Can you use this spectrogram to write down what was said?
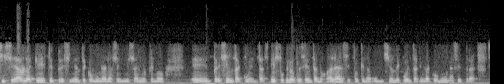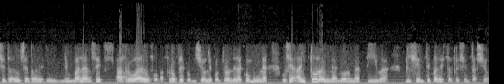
Si se habla que este presidente comunal hace 10 años que no eh, presenta cuentas, es porque no presenta los balances, porque la remisión de cuentas de una comuna se, se traduce a través de un, de un balance aprobado por la propia Comisión de Control de la Comuna, o sea, hay toda una normativa vigente para esta presentación.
